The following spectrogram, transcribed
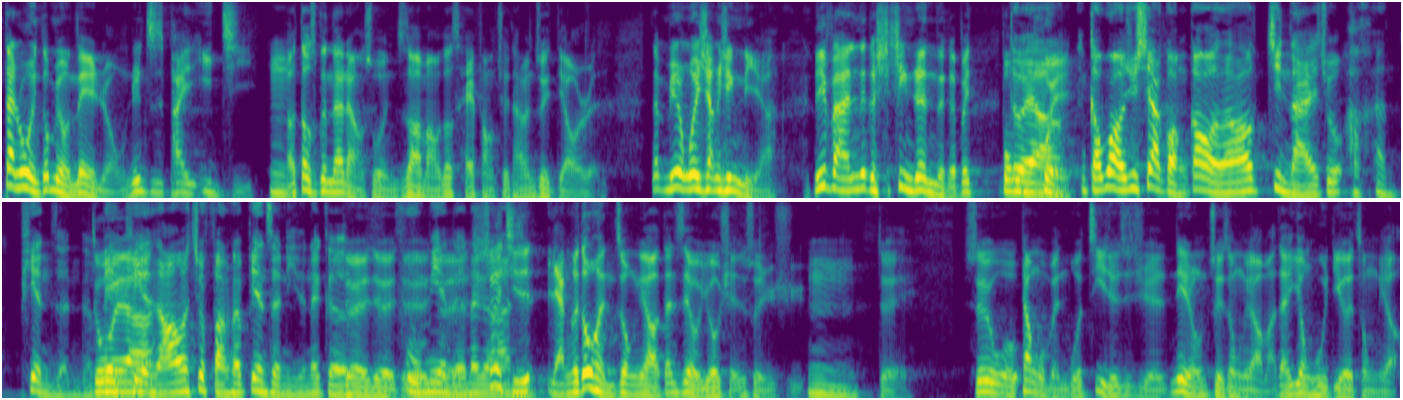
但如果你都没有内容，你只是拍一集，然后到处跟大家讲说，你知道吗？我都采访全台湾最屌人，那没有人会相信你啊！你反而那个信任整个被崩溃，，你搞不好去下广告，然后进来就啊看骗人的，被对啊骗，然后就反而变成你的那个对对对，负面的那个所以其实两个都很重要，但是有优先顺序。嗯对，所以我像我们我自己就是觉得内容最重要嘛，在用户第二重要，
